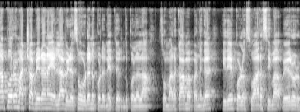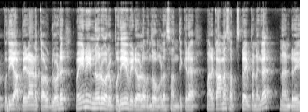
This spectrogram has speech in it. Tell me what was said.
நான் போகிற மற்ற அப்டேட்டான எல்லா வீடியோஸும் உடனுக்குடனே தெரிந்து கொள்ளலாம். ஸோ மறக்காமல் பண்ணுங்கள் இதே போல் சுவாரஸ்யமாக வேறொரு புதிய அப்டேட்டான தகவல்களோடு மெயினாக இன்னொரு ஒரு புதிய வீடியோவில் வந்து உங்களை சந்திக்கிறேன். மறக்காமல் சப்ஸ்கிரைப் பண்ணுங்கள் நன்றி.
